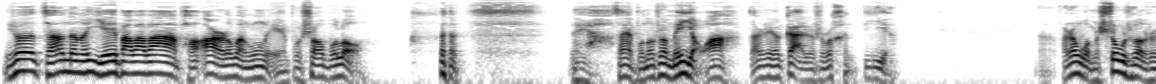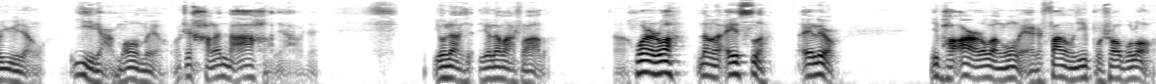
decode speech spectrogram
你说咱那个 EA 八八八跑二十多万公里不烧不漏，呵 呵哎呀，咱也不能说没有啊，但是这个概率是不是很低呀？啊反正我们收车的时候遇见过，一点毛病没有。我这汉兰达，好家伙，这有两有两把刷子，啊，或者说弄个 A 四 A 六，你跑二十多万公里，这发动机不烧不漏。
